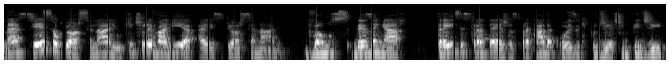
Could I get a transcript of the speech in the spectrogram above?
Né? Se esse é o pior cenário, o que te levaria a esse pior cenário? Vamos desenhar três estratégias para cada coisa que podia te impedir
